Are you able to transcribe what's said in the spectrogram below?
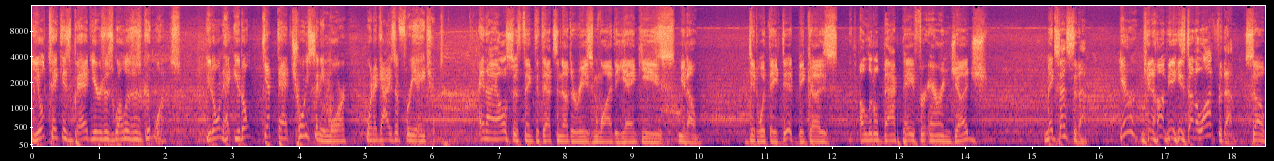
you'll take his bad years as well as his good ones. You don't ha- you don't get that choice anymore when a guy's a free agent. And I also think that that's another reason why the Yankees, you know, did what they did because a little back pay for Aaron Judge makes sense to them. Yeah. You know, I mean, he's done a lot for them. So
